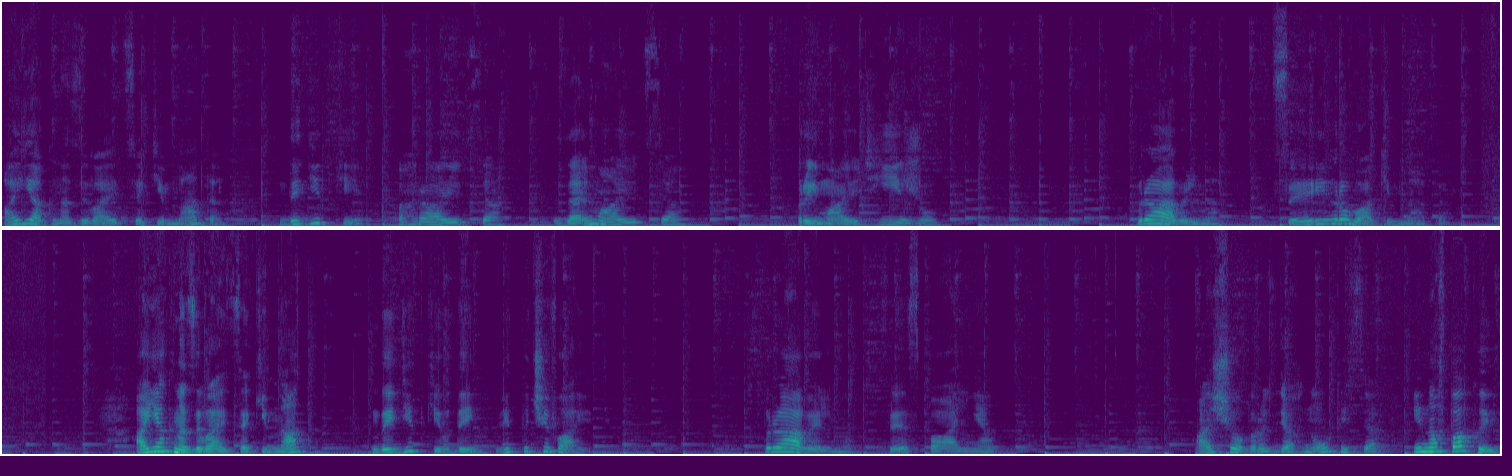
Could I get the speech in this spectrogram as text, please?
А як називається кімната, де дітки граються, займаються, приймають їжу? Правильно, це ігрова кімната. А як називається кімната, де дітки вдень відпочивають? Правильно, це спальня. А щоб роздягнутися і навпаки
